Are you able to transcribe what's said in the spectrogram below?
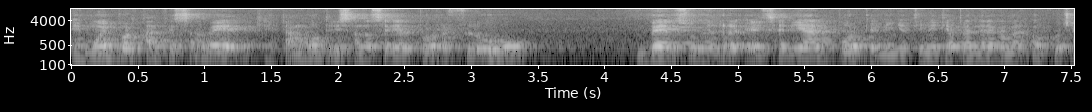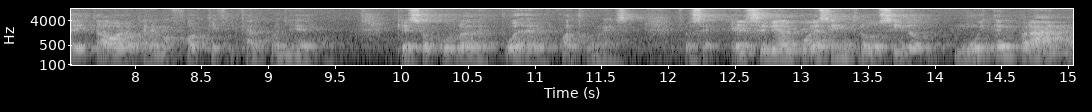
Es muy importante saber que estamos utilizando cereal por reflujo versus el, cereal porque el niño tiene que aprender a comer con cucharita o lo queremos fortificar con hierro, que eso ocurre después de los cuatro meses. Entonces, el cereal puede ser introducido muy temprano,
